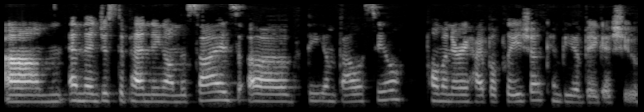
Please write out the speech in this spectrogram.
Um, and then just depending on the size of the omphalocele, pulmonary hypoplasia can be a big issue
